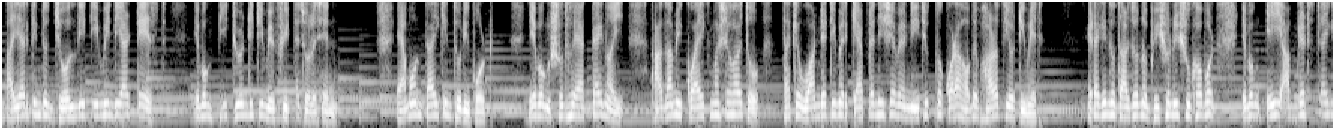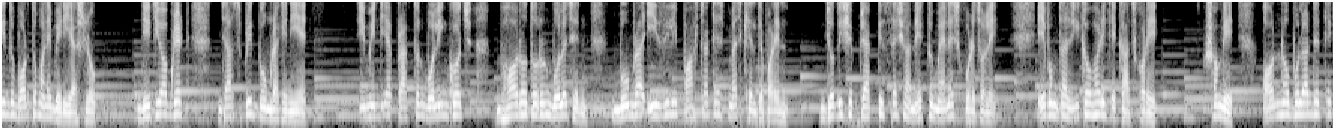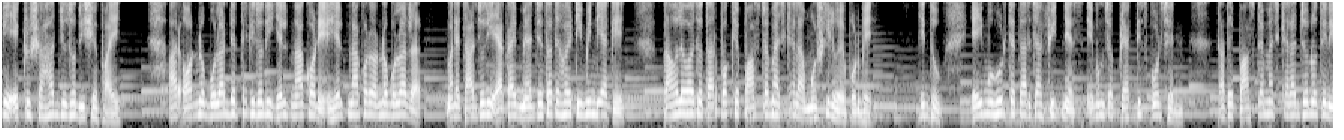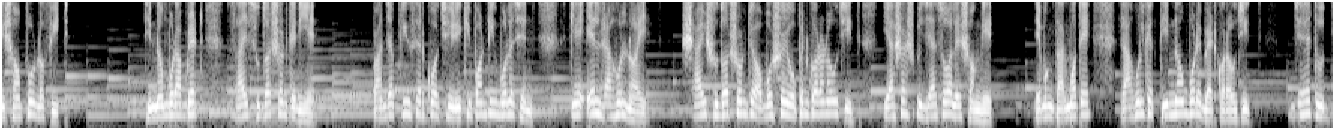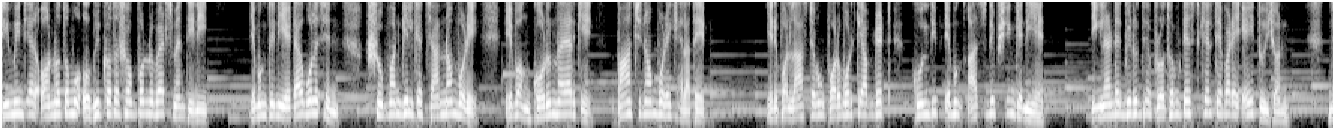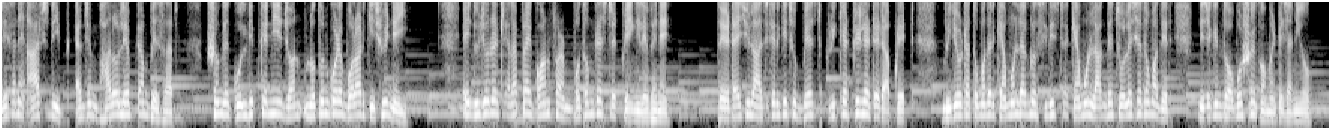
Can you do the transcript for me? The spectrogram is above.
আইয়ার কিন্তু জলদি টিম ইন্ডিয়ার টেস্ট এবং টি টোয়েন্টি টিমে ফিরতে চলেছেন। এমনটাই কিন্তু রিপোর্ট। এবং শুধু একটাই নয়, আগামী কয়েক মাসে হয়তো তাকে ওয়ানডে টিমের ক্যাপ্টেন হিসেবে নিযুক্ত করা হবে ভারতীয় টিমের। এটা কিন্তু তার জন্য ভীষণই সুখবর এবং এই আপডেটসটাই কিন্তু বর্তমানে বেরিয়ে আসলো। দ্বিতীয় আপডেট, জাসপ্রীত বুমরাকে নিয়ে। টিম ইন্ডিয়ার প্রাক্তন বোলিং কোচ ভর ও তরুণ বলেছেন, বুমরা ইজিলি পাঁচটা টেস্ট ম্যাচ খেলতে পারেন, যদি সে প্র্যাকটিস সেশন একটু ম্যানেজ করে চলে এবং তার রিকভারিতে কাজ করে। সঙ্গে, অন্য বোলারদের থেকে একটু সাহায্য যদি সে পায়। আর অন্য বোলারদের থেকে যদি হেল্প না করে হেল্প না করে অন্য বোলাররা মানে তার যদি একাই ম্যাচ জেতাতে হয় টিম ইন্ডিয়াকে, তাহলে হয়তো তার পক্ষে পাঁচটা ম্যাচ খেলা মুশকিল হয়ে পড়বে। কিন্তু এই মুহূর্তে তার যা ফিটনেস এবং যা প্র্যাকটিস করছেন, তাতে পাঁচটা ম্যাচ খেলার জন্য তিনি সম্পূর্ণ ফিট তিন নম্বর আপডেট সাই সুদর্শনকে নিয়ে। পাঞ্জাব কিংসের কোচ রিকি পন্টিং বলেছেন, কে এল রাহুল নয়। সাই সুদর্শনকে অবশ্যই ওপেন করানো উচিত ইয়াশাসপি জয়সওয়ালের সঙ্গে। এবং তার মতে, রাহুলকে তিন নম্বরে ব্যাট করা উচিত। যেহেতু টিম ইন্ডিয়ার অন্যতম অভিজ্ঞতা সম্পন্ন ব্যাটসম্যান তিনি। এবং তিনি এটাও বলেছেন, শুভমান গিলকে চার নম্বরে এবং করুণ নায়ারকে পাঁচ নম্বরে খেলাতে। এরপর লাস্ট এবং পরবর্তী আপডেট কুলদীপ এবং আর্শদীপ সিংকে নিয়ে। ইংল্যান্ডের বিরুদ্ধে প্রথম টেস্ট খেলতে পারে এই দুইজন, যেখানে আর্শদীপ একজন ভালো লেফট আর্ম পেসার সঙ্গে কুলদীপকে নিয়ে জন, নতুন করে বলার কিছুই নেই। এই দুজনের খেলা প্রায় কনফার্ম প্রথম টেস্টের প্লেইং ইলেভেনে তো এটাই ছিল আজকের কিছু বেস্ট ক্রিকেট রিলেটেড আপডেট ভিডিওটা তোমাদের কেমন লাগল, সিরিজটা কেমন লাগতে চলেছে তোমাদের, নিজে কিন্তু অবশ্যই কমেন্টে জানিও।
